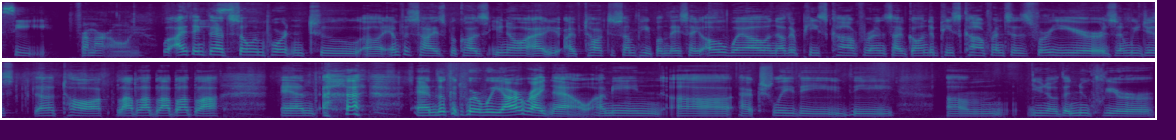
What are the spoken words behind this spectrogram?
see from mm-hmm. our own. Well, I think that's so important to uh, emphasize because, you know, I, I've talked to some people and they say, oh, well, another peace conference. I've gone to peace conferences for years and we just uh, talk, blah, blah, blah, blah, blah and and look at where we are right now. I mean, uh, actually, the the um, you know the nuclear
